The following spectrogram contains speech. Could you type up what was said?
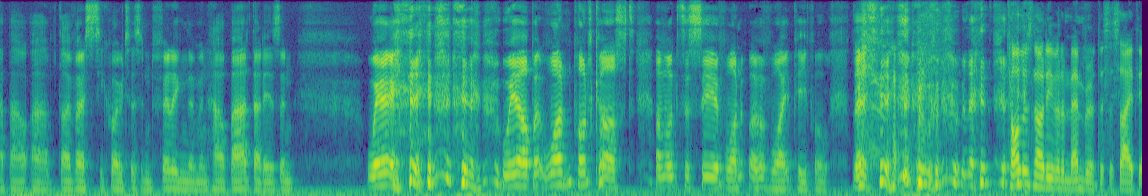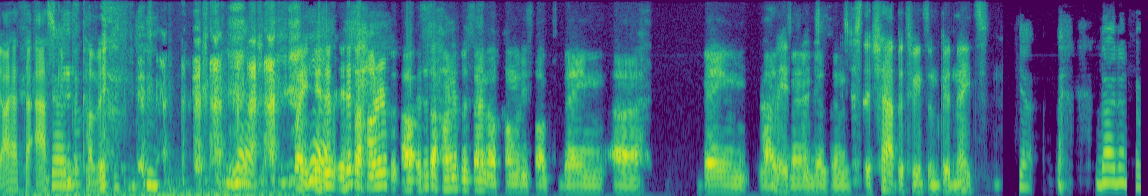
about uh, diversity quotas and filling them and how bad that is, and we're we are but one podcast amongst a sea of one of white people. Let's, let's- Tolu's not even a member of the society. I had to ask Yeah, him no- to come in. Yeah, Wait, Yeah. is this is this a hundred? Uh, is this a hundred percent of Comedysoc's BAME, uh, BAME like it's, members it's- and it's just a chat between some good mates. Yeah. No, no, no.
